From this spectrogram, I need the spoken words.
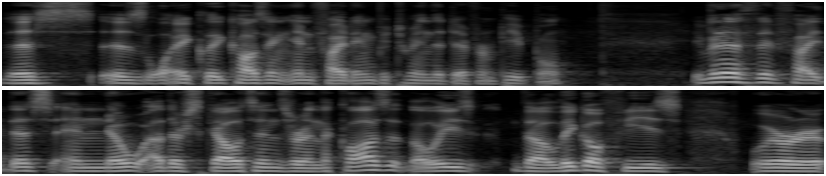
this is likely causing infighting between the different people. even if they fight this and no other skeletons are in the closet, the, le- the legal fees will,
